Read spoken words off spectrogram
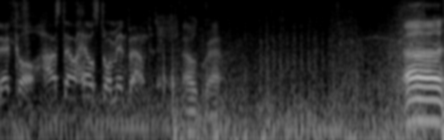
Net call. Hostile Hellstorm inbound. oh crap. Uh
